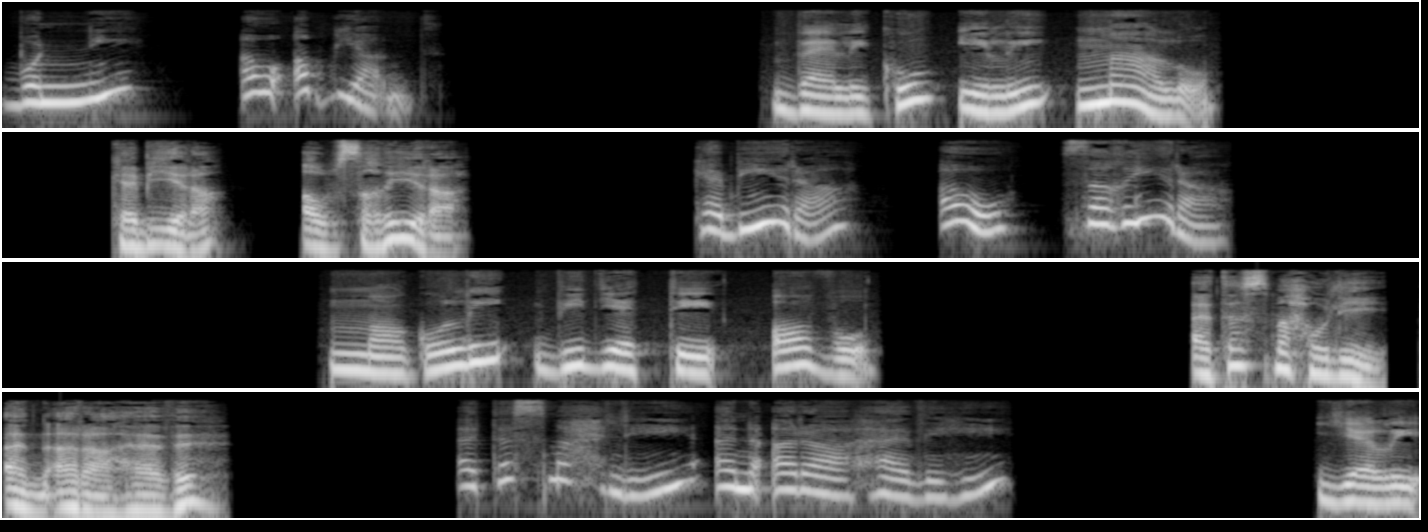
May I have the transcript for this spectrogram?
بني أو أبيض. Veliku ili malu كبيرة أو صغيرة كبيرة أو صغيرة mogu li vidjeti ovu أتسمح لي أن أرى هذه؟ أتسمح لي أن أرى هذه؟ li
